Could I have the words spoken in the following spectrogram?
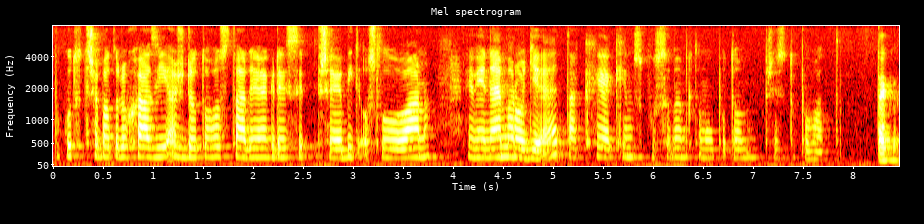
pokud třeba to dochází až do toho stádia, kdy si přeje být oslovován v jiném rodě, tak jakým způsobem k tomu potom přistupovat? Tak eh,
